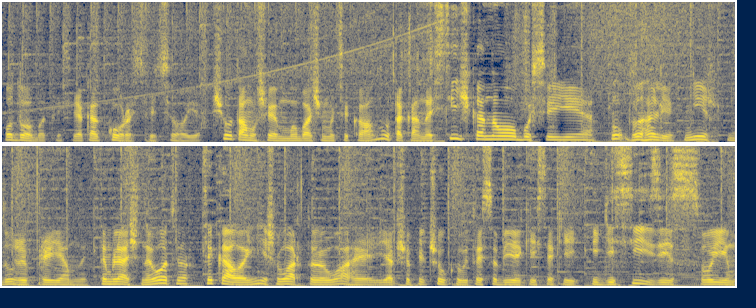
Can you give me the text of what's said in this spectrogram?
подобатися, яка користь від цього є. Що там ще ми бачимо цікаво? Ну така настічка на обусі є. Ну, взагалі, ніж дуже приємний. Темлячний отвір. Цікавий ніж вартої уваги, якщо підшукуєте собі якийсь такий EDC зі своїм,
